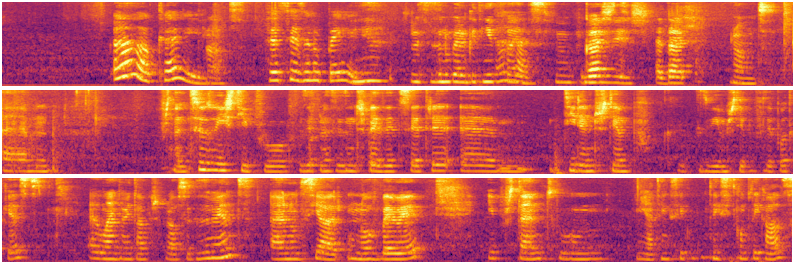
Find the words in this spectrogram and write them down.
ah, ok. Pronto. Francesa no pé. Yeah. Francesa no nunca tinha Ah, feito. Foi a primeira Gosto. vez. Adoro. Pronto. Ahm, portanto, tudo isto, tipo, fazer francesa nos pés, etc., ahm, tira-nos tempo que, que devíamos ter para fazer podcast. A Elaine também está a preparar o seu casamento, a anunciar um novo bebê e, portanto, hum, yeah, tem, sido, tem sido complicado,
